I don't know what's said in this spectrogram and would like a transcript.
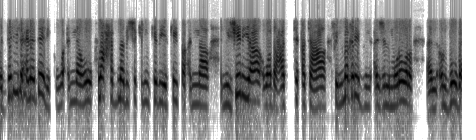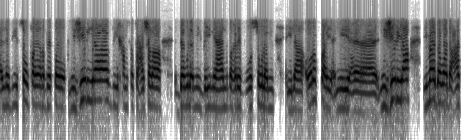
والدليل على ذلك هو أنه لاحظنا بشكل كبير كيف أن نيجيريا وضعت ثقتها في المغرب من أجل مرور الأنبوب الذي سوف يربط نيجيريا ب 15 دولة من بينها المغرب وصولا إلى أوروبا يعني نيجيريا لماذا وضعت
